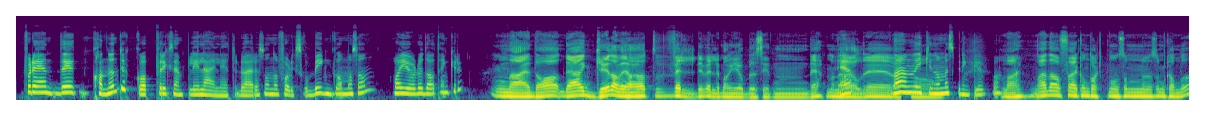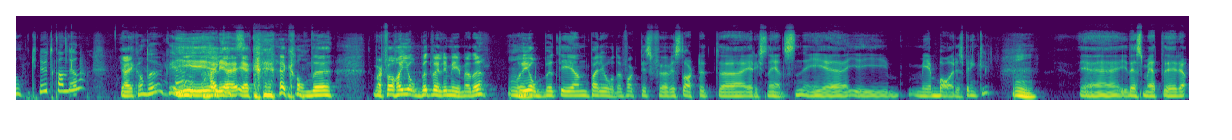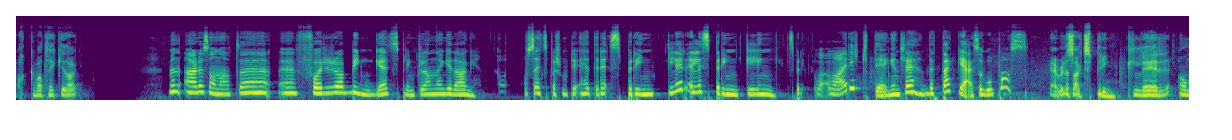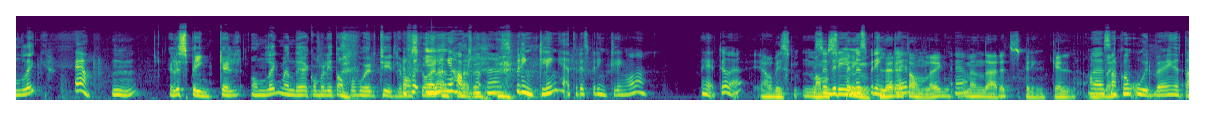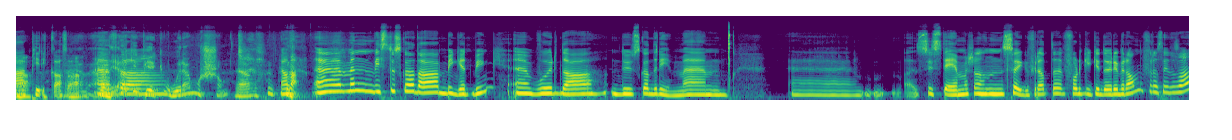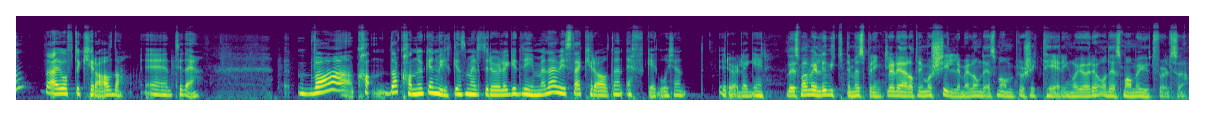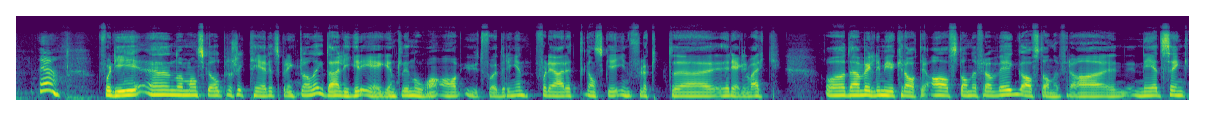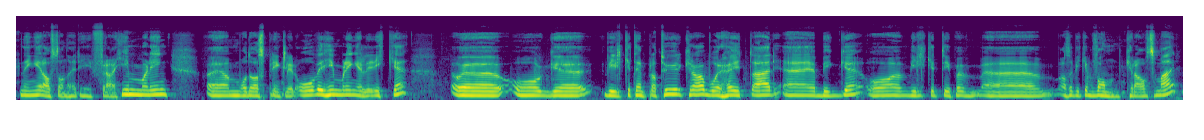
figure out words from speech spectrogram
For det, det kan jo dukke opp f.eks. i leiligheter du er og sånn, når folk skal bygge om og sånn. Hva gjør du da, tenker du? Nei, da, det er gøy, da. Vi har hatt veldig veldig mange jobber siden det. Men det Ja. har aldri vært Nei, men ikke noe med sprinkler på. Nei, nei, da får jeg kontakte noen som, som kan det. da. Knut kan det jo, da. Jeg kan det. Jeg, eller jeg, jeg, jeg kan det I hvert fall har jobbet veldig mye med det. Og Mm. jobbet i en periode faktisk før vi startet uh, Eriksen og Jensen i, eh, i, med bare sprinkler. Mm. eh, I det som heter Aquatec i dag. Men er det sånn at uh, for å bygge et sprinkleranlegg i dag Også et spørsmål til. Heter det sprinkler eller sprinkling? Hva, er riktig, egentlig? Dette er ikke jeg så god på, ass. Jeg ville sagt sprinkleranlegg. Ja. Mm. Eller sprinkelanlegg, men det kommer litt an på hvor tydelig man skal være. Ingen har ikke noe Sprinkling, heter det sprinkling òg, da? Det heter jo det. Ja, hvis man hvis sprinkler, med sprinkler et anlegg, ja. men det er et Det er sprinkelanlegg. snakk om ordbøying. Dette er pirk, altså. Ja. Det er ikke pirk, ord er morsomt. Ja. Ja da. Eh, Men hvis du skal da bygge et bygg eh, hvor da du skal drive med eh, systemer som sørger for at folk ikke dør i brann, for å si det sånn. Det er jo ofte krav da, til det. Hva da kan jo ikke en hvilken som helst rørlegger drive med det, hvis det er krav til en FG-godkjent rørlegger. Det som er veldig viktig med sprinkler, det er at vi må skille mellom det som har med prosjektering å gjøre, og det som har med utførelse. Ja. Fordi eh, når man skal prosjektere et sprinkleranlegg, der ligger egentlig noe av utfordringen. For det er et ganske innfløkt eh, regelverk. Og det er veldig mye krav til avstander fra vegg, avstander fra eh, nedsenkninger, avstander fra himling. Må du ha sprinkler over himling eller ikke? Eh, og eh, hvilke temperaturkrav, hvor høyt det er eh, bygget, og hvilke, type, altså hvilke vannkrav som er.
